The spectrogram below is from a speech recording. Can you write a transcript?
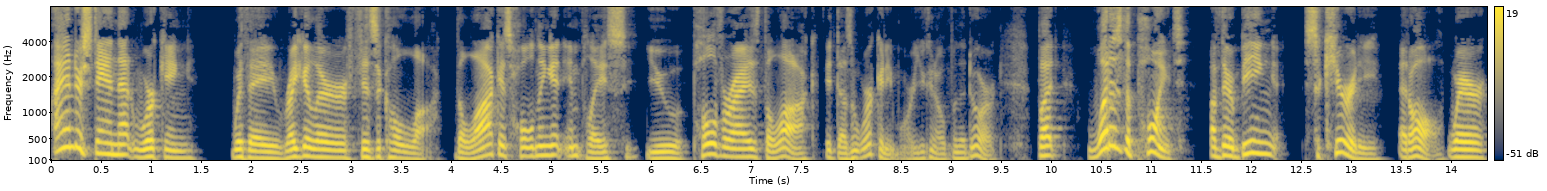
I understand that working with a regular physical lock. The lock is holding it in place. You pulverize the lock, it doesn't work anymore. You can open the door. But what is the point of there being security at all where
